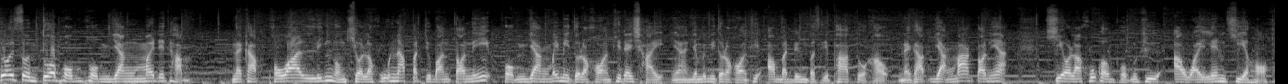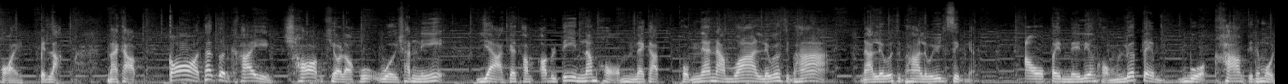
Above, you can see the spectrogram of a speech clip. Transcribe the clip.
โดยส่วนตัวผมผมยังไม่ได้ทำ นะครับเพราะว่าลิงก์ของเคียวลาคุณปัจจุบันตอนนี้ ผมยังไม่มีตัวละครที่ได้ใช้นะยังไม่มีตัวละครที่เอามาดึงประสิทธิภาพตัวเขานะครับอย่างมากตอนนี้เคียวลาคุของผมก็คือเอาไว้เล่นเคลียร์หอคอยเป็นหลักนะครับก็ถ้าเกิดใครชอบเคียวลาคุเวอร์ชันนี้ อยากจะทำ ability น้ำหอมนะครับผมแนะนำว่าเลเวล15นะเลเวล15เลเวล20เนี่ยเอาเป็นในเรื่องของเลือดเต็มบวกข้ามติดทั้งหมด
